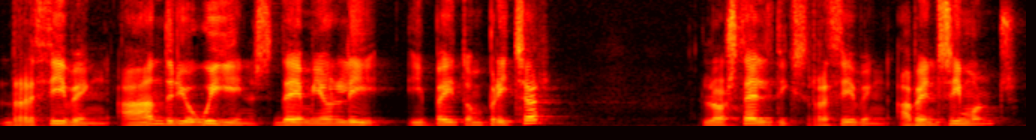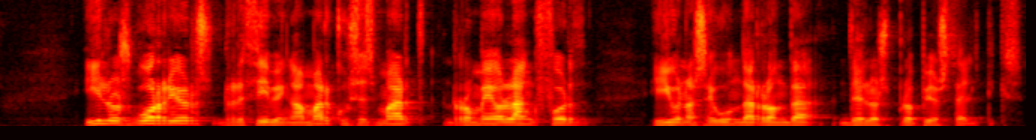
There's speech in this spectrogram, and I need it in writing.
reciben a Andrew Wiggins, Damian Lee y Peyton Pritchard. Los Celtics reciben a Ben Simmons. Y los Warriors reciben a Marcus Smart, Romeo Langford y una segunda ronda de los propios Celtics.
